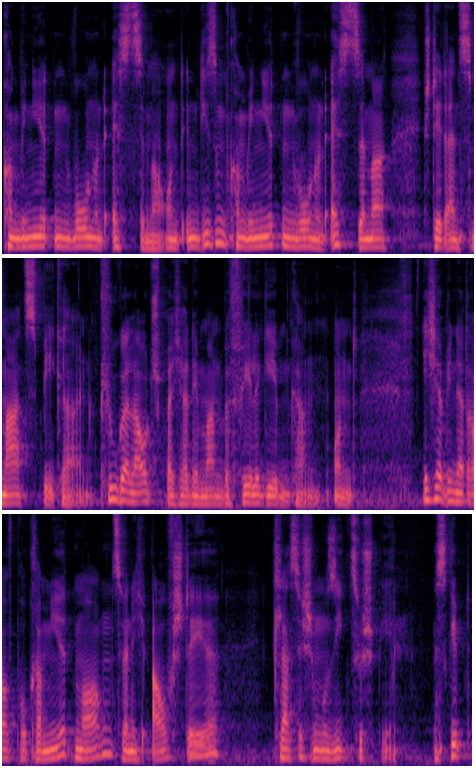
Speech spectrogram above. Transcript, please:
kombinierten Wohn- und Esszimmer. Und in diesem kombinierten Wohn- und Esszimmer steht ein Smart Speaker, ein kluger Lautsprecher, dem man Befehle geben kann. Und ich habe ihn darauf programmiert, morgens, wenn ich aufstehe, klassische Musik zu spielen. Es gibt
